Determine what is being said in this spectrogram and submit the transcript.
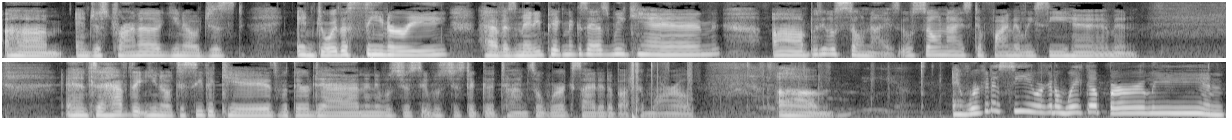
Um, and just trying to, you know, just enjoy the scenery, have as many picnics as we can. Um, but it was so nice. It was so nice to finally see him and and to have the you know to see the kids with their dad and it was just it was just a good time so we're excited about tomorrow um and we're gonna see we're gonna wake up early and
